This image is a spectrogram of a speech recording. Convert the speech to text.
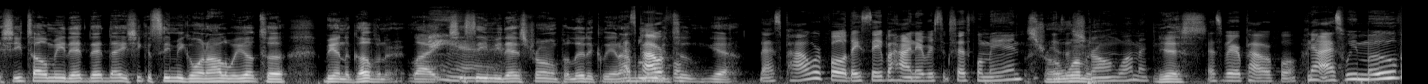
she told me that that day she could see me going all the way up to being the governor. Like she see me that strong politically, and That's I believe powerful. it too. Yeah. That's powerful. They say behind every successful man Strong is woman. a strong woman. Yes. That's very powerful. Now, as we move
